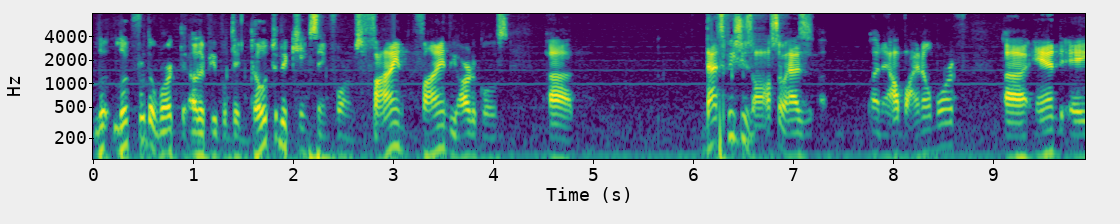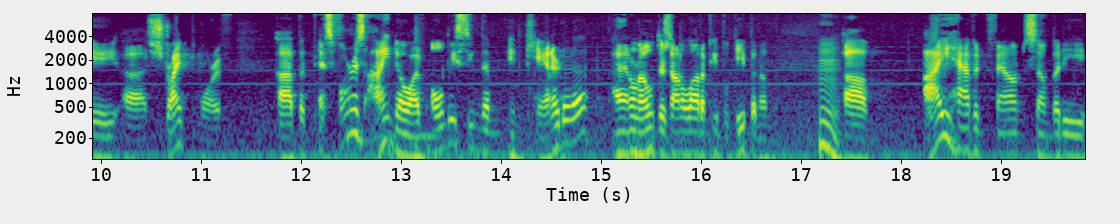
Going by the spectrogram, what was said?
look, look for the work that other people did. Go to the king snake forums, find find the articles. Uh, that species also has an albino morph uh, and a uh, striped morph. Uh, but as far as I know, I've only seen them in Canada. I don't know. There's not a lot of people keeping them. Hmm. Um, I haven't found somebody,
